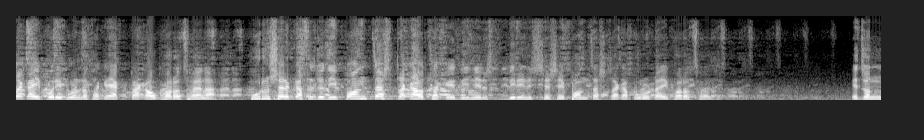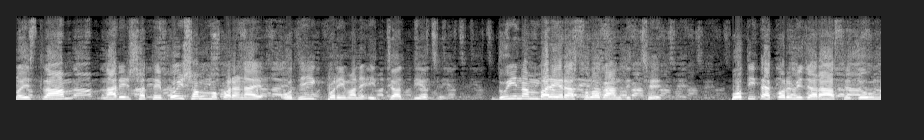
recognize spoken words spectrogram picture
টাকাই পরিপূর্ণ থাকে, এক টাকাও খরচ হয় না। পুরুষের কাছে যদি পঞ্চাশ টাকাও থাকে, দিনের দিনের শেষে পঞ্চাশ টাকা পুরোটাই খরচ হয়ে যায়। এজন্য ইসলাম নারীর সাথে বৈষম্য করে নাই, অধিক পরিমাণে ইজ্জত দিয়েছে। দুই নম্বরে এরা স্লোগান দিচ্ছে পতিতা কর্মী যারা আছে, যৌন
